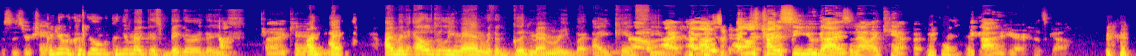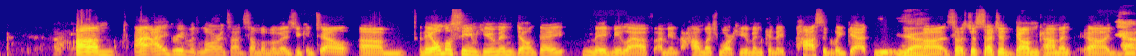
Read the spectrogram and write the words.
this is your chance. Could you could you could you make this bigger? These, I can. I, I I'm an elderly man with a good memory, but I can't no, see. I, I, always, I always try to see you guys, and now I can't. But we, we got it here. Let's go. Um, I, I, agreed with Lawrence on some of them, as you can tell. Um, they almost seem human, don't they? Made me laugh. I mean, how much more human can they possibly get? Yeah. Uh, so it's just such a dumb comment. Uh, yeah.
